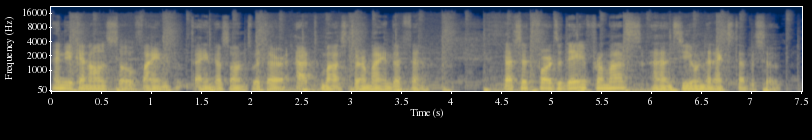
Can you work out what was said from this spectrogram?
And you can also find, find us on Twitter at mastermindfm. That's it for today from us, and see you in the next episode.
